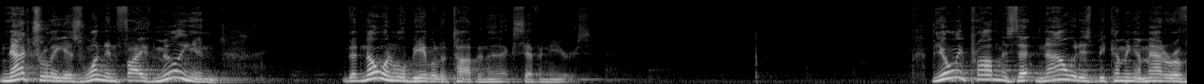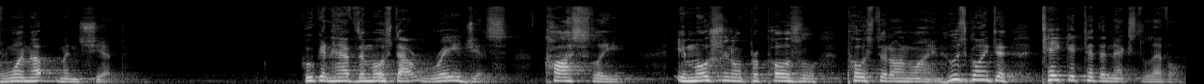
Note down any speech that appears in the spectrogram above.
naturally is one in five million that no one will be able to top in the next seven years. The only problem is that now it is becoming a matter of one upmanship. Who can have the most outrageous, costly, emotional proposal posted online? Who's going to take it to the next level?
